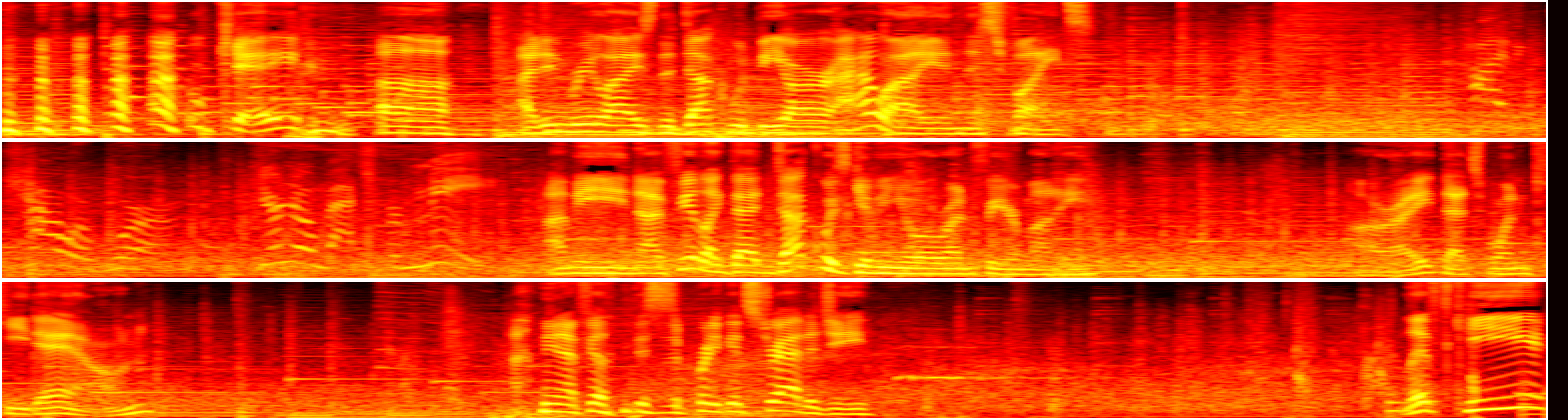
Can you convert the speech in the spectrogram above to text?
okay. Uh, I didn't realize the duck would be our ally in this fight. Hide and cower, worm. You're no match for me. I mean, I feel like that duck was giving you a run for your money. All right, that's one key down. I mean, I feel like this is a pretty good strategy. Lift key,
